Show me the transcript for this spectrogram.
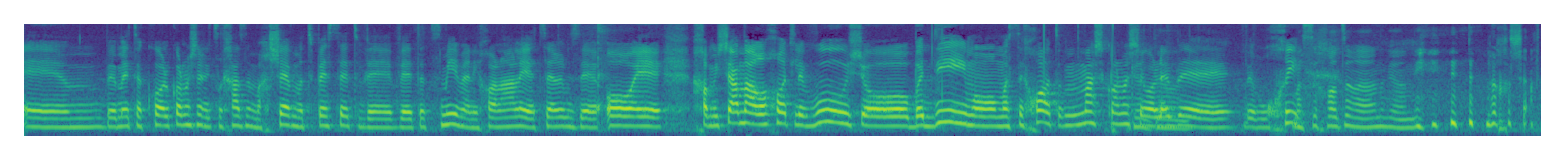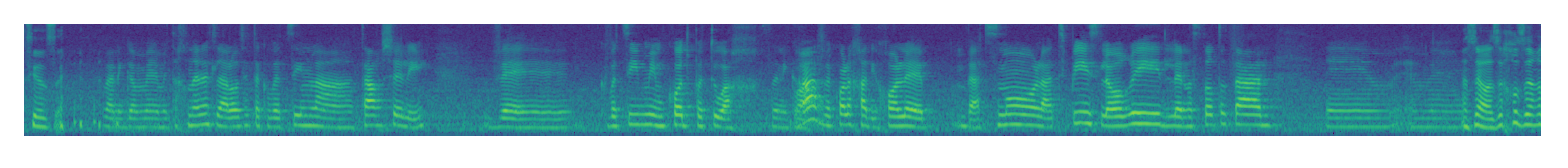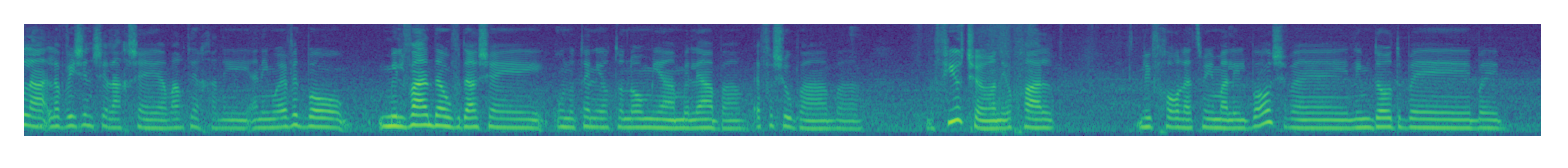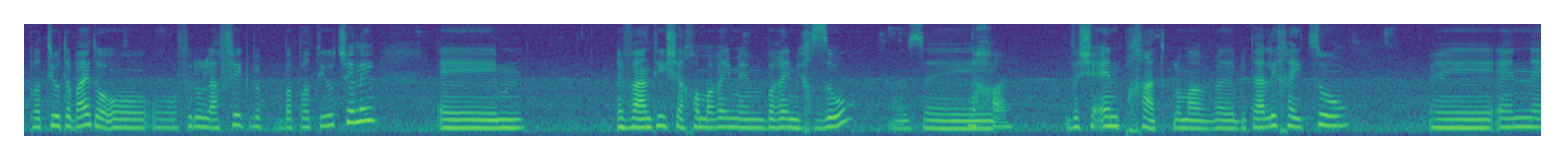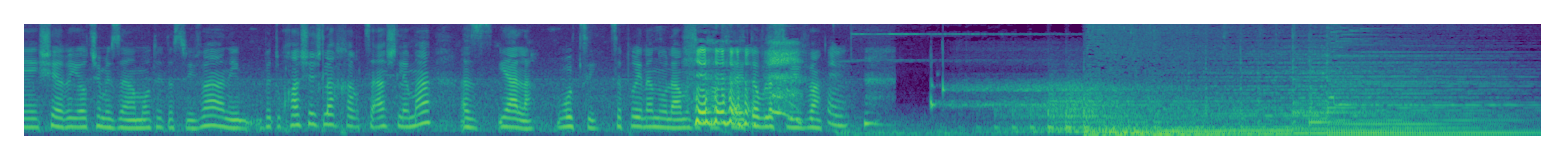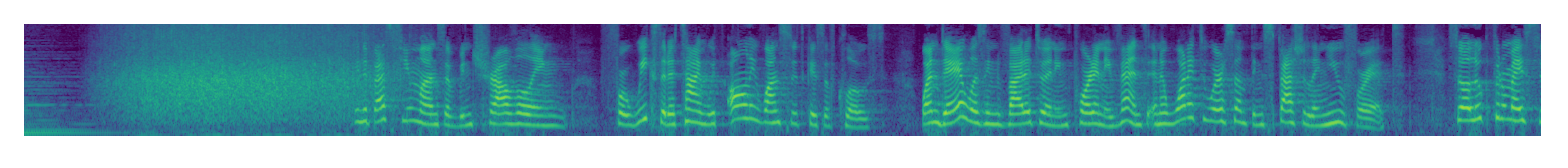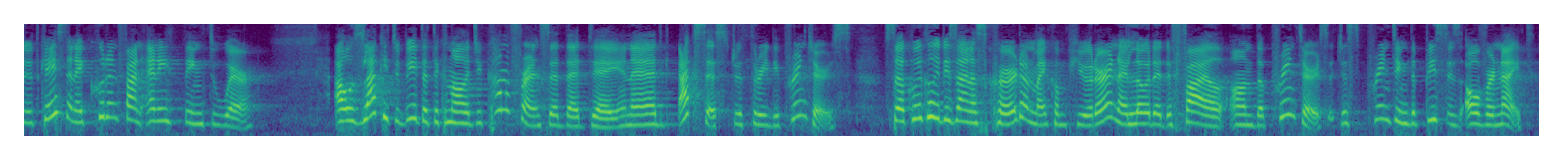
אמ, באמת הכל, כל מה שאני צריכה זה מחשב, מדפסת ו- ואת עצמי, ואני יכולה לייצר עם זה או אה, חמישה מערכות לבוש, או בדים, או מסכות, ממש כל מה שעולה ברוחי. מסכות זה רעיון גאוני, לא חשבתי על זה. ואני גם אה, מתכננת להעלות את הקבצים לאתר שלי, וקבצים עם קוד פתוח, זה נקרא, וואו. וכל אחד יכול אה, בעצמו להדפיס, להוריד, לנסות אותן. אמ, אז זהו, אז זה חוזר ל vision שלך שאמרתי לך, אני, אני מאוהבת בו מלבד העובדה שהוא נותן לי אוטונומיה מלאה איפשהו בפיוטר, אני אוכל לבחור לעצמי מה ללבוש ולמדוד בפרטיות הבית, או, או, או אפילו להפיק בפרטיות שלי. אמ, הבנתי שהחומרים הם ברי מחזור, אז... אה, נכון. ושאין פחת, כלומר, אה, בתהליך הייצור... אין שאריות שמזהמות את הסביבה. אני בטוחה שיש לך הרצאה שלמה, אז יאללה, רוצי, ספרי לנו למה זה כל כך טוב לסביבה. In the past few months, I've been traveling for weeks at a time with only one suitcase of clothes. One day, I was invited to an important event, and I wanted to wear something special and new for it. So I looked through my suitcase, and I couldn't find anything to wear. I was lucky to be at a technology conference at that day, and I had access to 3D printers. So I quickly designed a skirt on my computer, and I loaded the file on the printers, just printing the pieces overnight.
